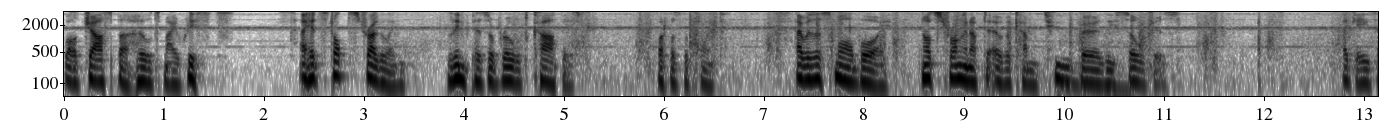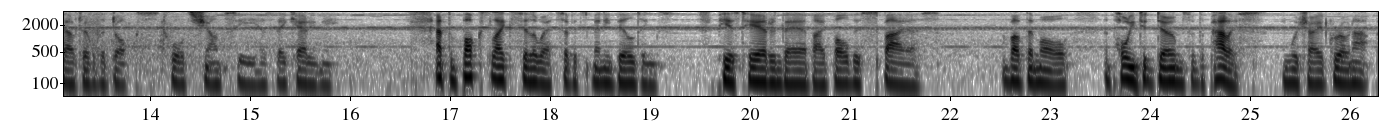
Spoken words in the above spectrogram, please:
while Jasper holds my wrists. I had stopped struggling, limp as a rolled carpet. What was the point? I was a small boy, not strong enough to overcome two burly soldiers. I gaze out over the docks towards Jhansi as they carry me. At the box like silhouettes of its many buildings, pierced here and there by bulbous spires. Above them all, the pointed domes of the palace in which I had grown up.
